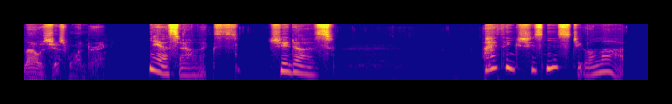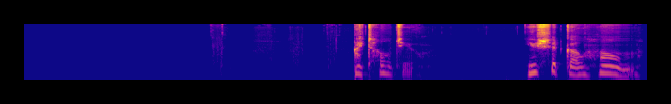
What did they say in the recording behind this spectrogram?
I was just wondering. Yes, Alex, she does. I think she's missed you a lot. I told you. You should go home.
